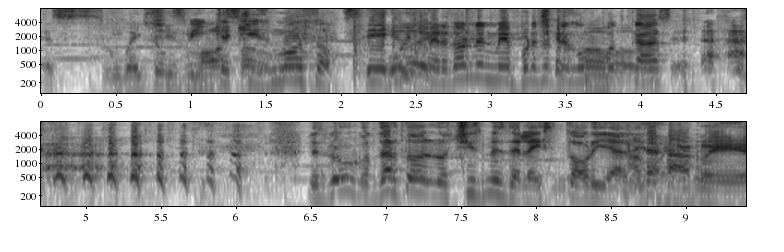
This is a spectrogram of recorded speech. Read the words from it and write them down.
es un güey Es un chismoso. pinche güey. chismoso. Sí, Uy, güey. perdónenme, por eso Che tengo un podcast. Les vengo a contar todos los chismes de la historia. Ah, güey.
